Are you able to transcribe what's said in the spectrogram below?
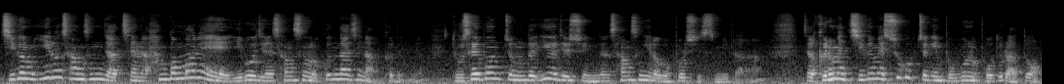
지금 이런 상승 자체는 한 번만에 이루어지는 상승으로 끝나지는 않거든요. 두세 번 좀 더 이어질 수 있는 상승이라고 볼 수 있습니다. 자 그러면 지금의 수급적인 부분을 보더라도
